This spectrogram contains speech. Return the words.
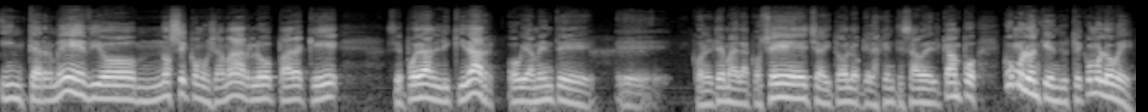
intermedio, no sé cómo llamarlo, para que se puedan liquidar, obviamente, eh, con el tema de la cosecha y todo lo que la gente sabe del campo. ¿Cómo lo entiende usted? ¿Cómo lo ve?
